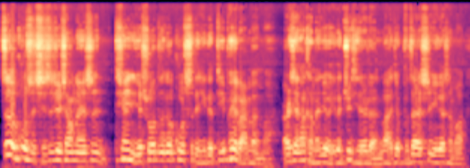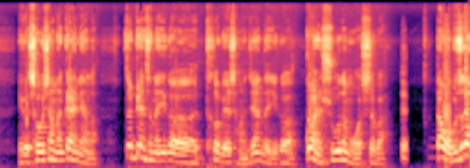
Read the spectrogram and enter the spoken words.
这个故事其实就相当于是天怡说的这个故事的一个低配版本嘛，而且他可能有一个具体的人了，就不再是一个什么一个抽象的概念了，这变成了一个特别常见的一个灌输的模式吧。对。但我不知道，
